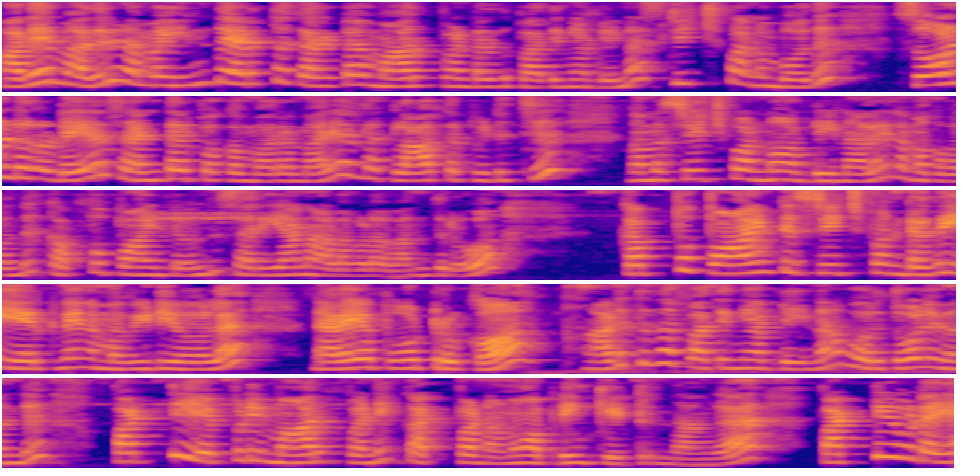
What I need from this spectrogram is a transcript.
அதே மாதிரி நம்ம இந்த இடத்த கரெக்டாக மார்க் பண்ணுறது பார்த்தீங்க அப்படின்னா ஸ்டிச் பண்ணும்போது ஷோல்டருடைய சென்டர் பக்கம் வர மாதிரி அந்த கிளாத்தை பிடிச்சு நம்ம ஸ்டிச் பண்ணோம் அப்படின்னாலே நமக்கு வந்து கப்பு பாயிண்ட் வந்து சரியான அளவில் வந்துடும் கப்பு பாயிண்ட் ஸ்டிச் பண்ணுறது ஏற்கனவே நம்ம வீடியோவில் நிறைய போட்டிருக்கோம். அடுத்ததாக பார்த்தீங்க அப்படின்னா ஒரு தோழி வந்து பட்டி எப்படி மார்க் பண்ணி கட் பண்ணணும் அப்படின்னு கேட்டிருந்தாங்க. பட்டியுடைய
